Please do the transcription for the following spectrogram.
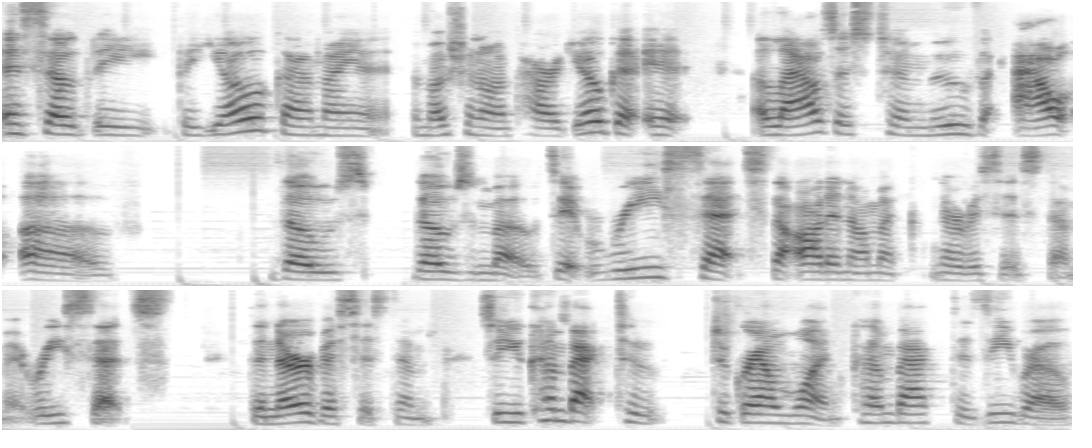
and so the the yoga my emotional empowered yoga it allows us to move out of those those modes. It resets the autonomic nervous system. It resets the nervous system. So you come back to to ground one come back to zero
